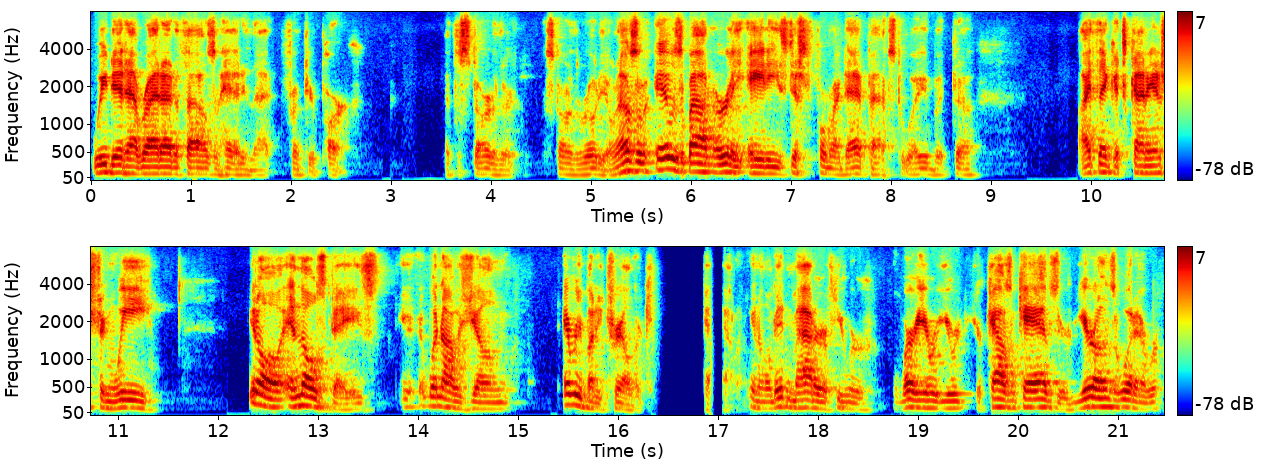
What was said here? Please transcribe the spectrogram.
we did have right at a thousand head in that Frontier Park at the start of the start of the rodeo. And that was it was about early 80s, just before my dad passed away, but. Uh, I think it's kind of interesting. We, you know, in those days, when I was young, everybody trailed their cattle. You know, it didn't matter if you were where your your your cows and calves or yearlings or whatever.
